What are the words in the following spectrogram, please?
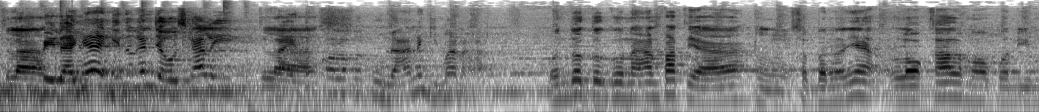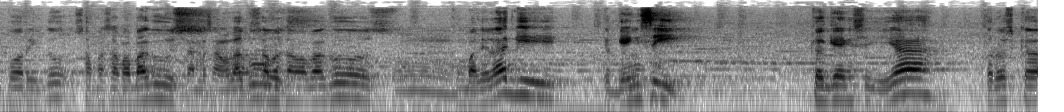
Jelas. Bedanya gitu kan jauh sekali. Nah, Jelas. itu kalau kegunaannya gimana, Kak? Untuk kegunaan part ya, Hmm. sebenarnya lokal maupun impor itu sama-sama bagus. Sama-sama bagus. Sama-sama bagus. Hmm. Kembali lagi Ke gengsi, ke gengsi iya, terus ke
